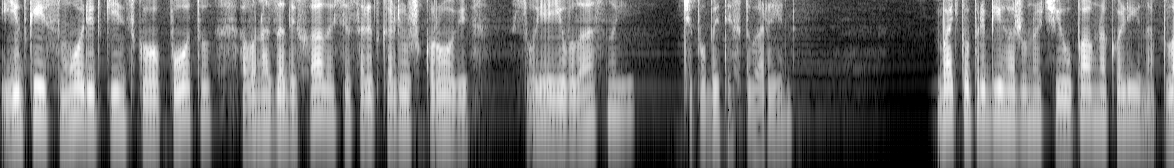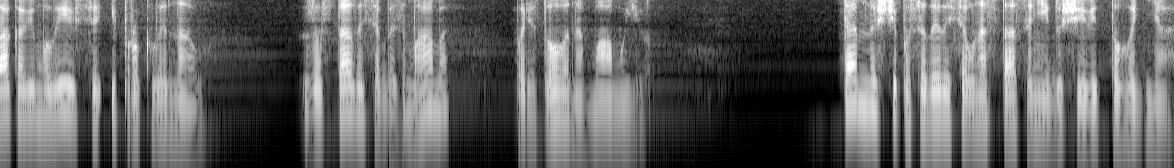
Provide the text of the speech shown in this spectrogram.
і їдкий сморід кінського поту, а вона задихалася серед калюж крові своєї власної чи побитих тварин. Батько прибіг аж уночі, упав на коліна, плакав і молився і проклинав. Зосталася без мами, порятована мамою. Темнощі поселилися у Настасиній душі від того дня,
